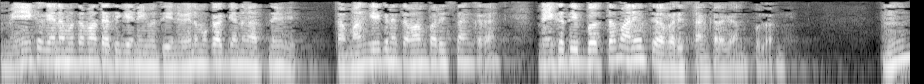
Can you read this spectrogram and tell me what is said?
මේක ගැනම තමයි තැති ගැනීම තියෙන වෙන මොකක් ගැනවත් නෙවෙයි. තමන්ගේ එකනේ තමන් පරිස්සම් කරන්නේ. මේක තිබ්බොත් තමයි අනිත් ඒවා පරිස්සම් කරගන්න පුළුවන්. හ්ම්.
